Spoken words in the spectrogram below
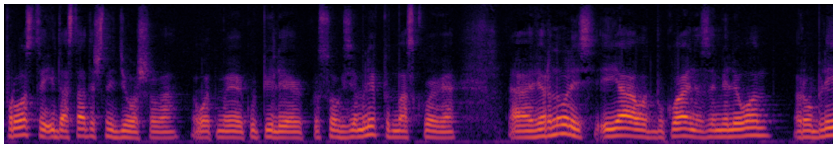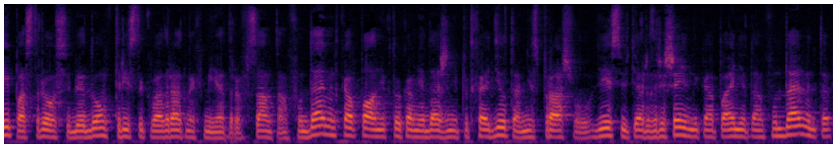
просто и достаточно дешево. Вот мы купили кусок земли в Подмосковье, э, вернулись, и я вот буквально за миллион рублей построил себе дом в 300 квадратных метров. Сам там фундамент копал, никто ко мне даже не подходил, там не спрашивал, есть у тебя разрешение на копание там фундамента.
